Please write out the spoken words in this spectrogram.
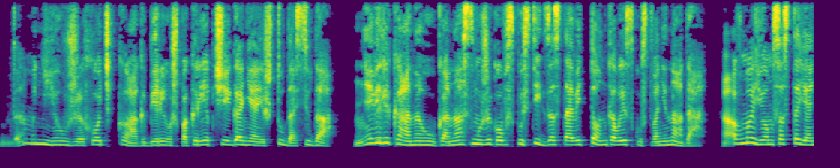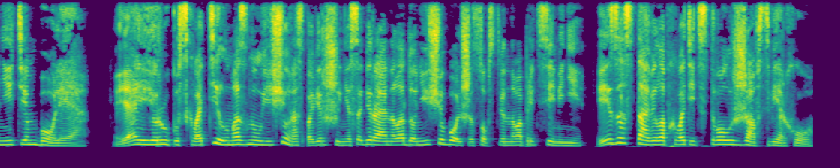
«Да мне уже хоть как берешь покрепче и гоняешь туда-сюда. Невелика наука, нас, мужиков, спустить заставить тонкого искусства не надо. А в моем состоянии тем более. Я ее руку схватил, мазнул еще раз по вершине, собирая на ладонь еще больше собственного предсемени, и заставил обхватить ствол, сжав сверху.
